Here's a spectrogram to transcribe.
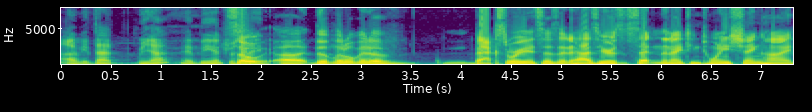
I mean that yeah, it'd be interesting. So, uh, the little bit of backstory it says that it has here is it's set in the 1920s Shanghai.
